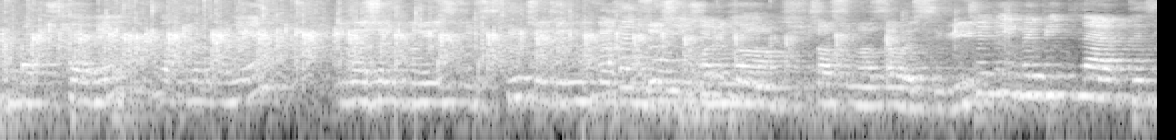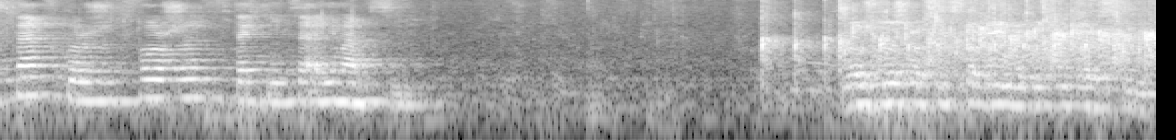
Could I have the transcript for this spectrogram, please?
chyba cztery, dobrze mówię? Leszek Gnoiński w skrócie dziennikarz muzyczny, bo nie ma czasu na całe CV. Czyli wybitny artysta, który tworzy w technice animacji. Dobrze, Leszka przedstawimy do Filipem.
